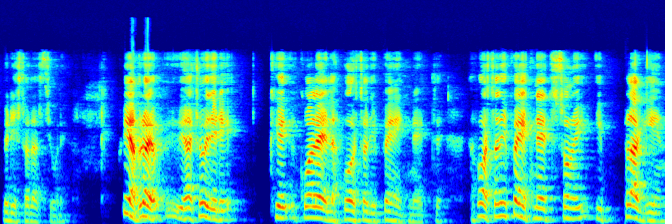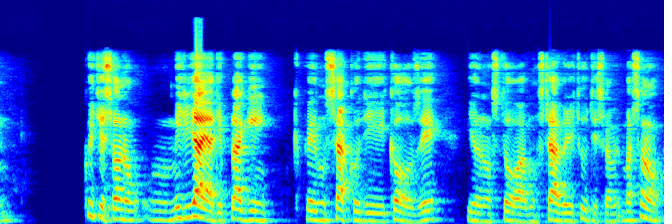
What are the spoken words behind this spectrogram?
per l'installazione. Prima però vi faccio vedere che, qual è la forza di PaintNet. La forza di PaintNet sono i, i plugin Qui ci sono uh, migliaia di plugin per un sacco di cose, io non sto a mostrarveli tutti, ma sono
